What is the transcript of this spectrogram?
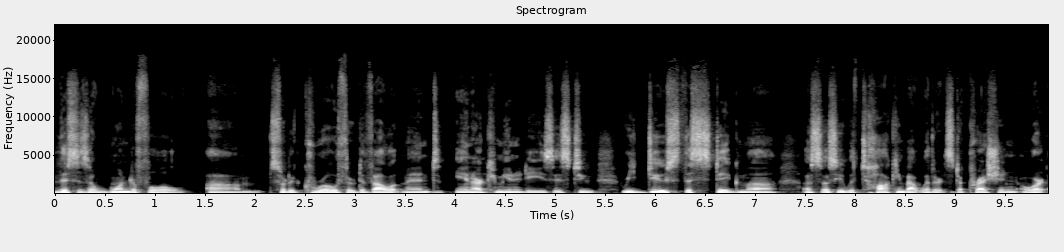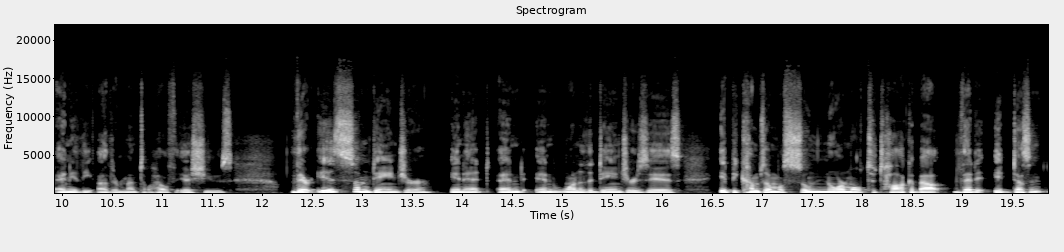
this is a wonderful um, sort of growth or development in our communities is to reduce the stigma associated with talking about whether it's depression or any of the other mental health issues. There is some danger in it, and and one of the dangers is it becomes almost so normal to talk about that it, it doesn't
